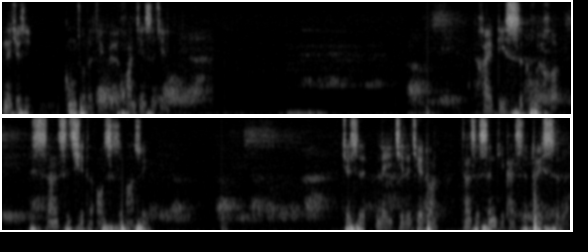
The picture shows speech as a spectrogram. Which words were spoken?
那就是工作的这个黄金时间。还有第四个回合，三十七到哦四十八岁，就是累积的阶段，但是身体开始退失了。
